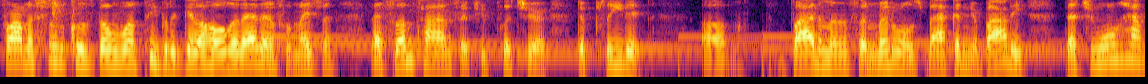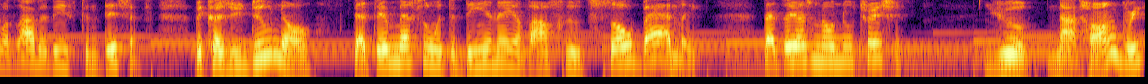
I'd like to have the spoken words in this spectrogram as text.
pharmaceuticals don't want people to get a hold of that information. That sometimes, if you put your depleted um, vitamins and minerals back in your body, that you won't have a lot of these conditions because you do know that they're messing with the DNA of our food so badly that there's no nutrition. You're not hungry,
